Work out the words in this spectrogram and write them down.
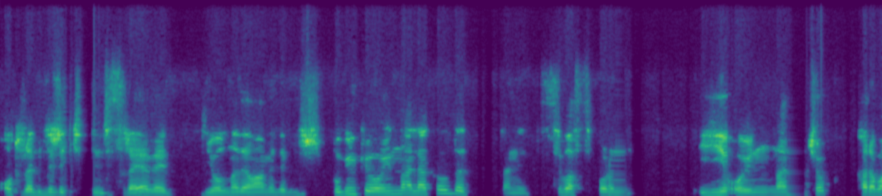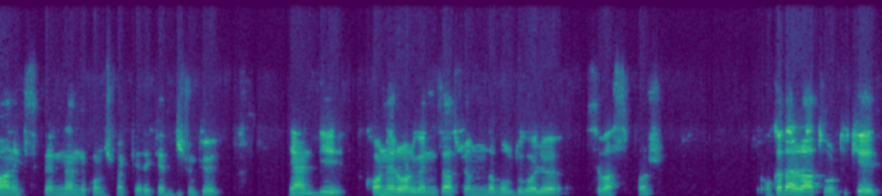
oturabilir ikinci sıraya ve yoluna devam edebilir. Bugünkü oyunla alakalı da hani Sivas Spor'un iyi oyunundan çok Karabağ'ın eksiklerinden de konuşmak gerekebilir. Çünkü yani bir korner organizasyonunda buldu golü Sivas Spor. O kadar rahat vurdu ki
